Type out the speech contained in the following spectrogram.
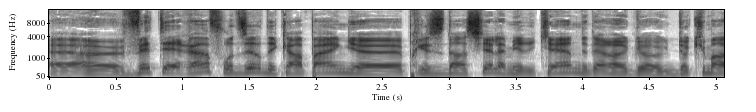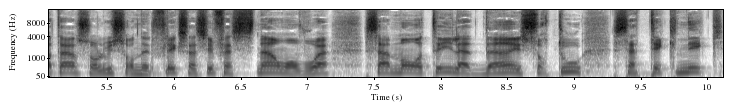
Euh, un vétéran, faut dire, des campagnes euh, présidentielles américaines. D'ailleurs, un, documentaire sur lui sur Netflix assez fascinant où on voit sa montée là-dedans et surtout sa technique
